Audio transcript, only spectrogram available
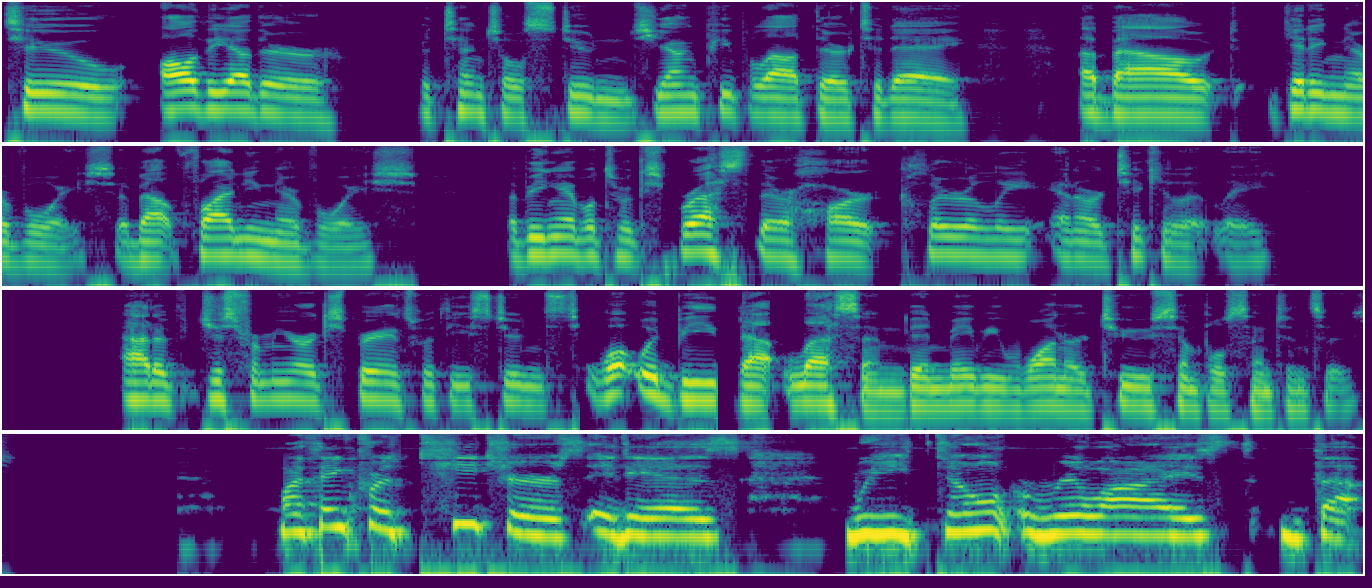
to all the other potential students, young people out there today about getting their voice, about finding their voice, of being able to express their heart clearly and articulately. Out of just from your experience with these students, what would be that lesson in maybe one or two simple sentences? Well, I think for teachers, it is we don't realize the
